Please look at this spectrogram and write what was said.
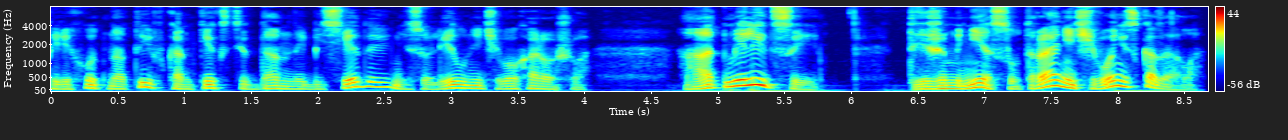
Переход на «ты» в контексте данной беседы не сулил ничего хорошего. А от милиции. Ты же мне с утра ничего не сказала.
